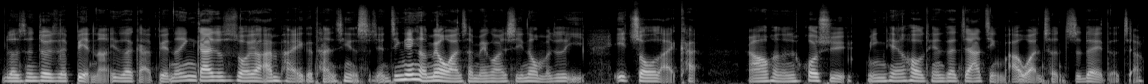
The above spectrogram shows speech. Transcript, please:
人生就一直在变啊，一直在改变，那应该就是说要安排一个弹性的时间。今天可能没有完成没关系，那我们就是以一周来看。然后可能或许明天后天再加紧把它完成之类的，这样。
